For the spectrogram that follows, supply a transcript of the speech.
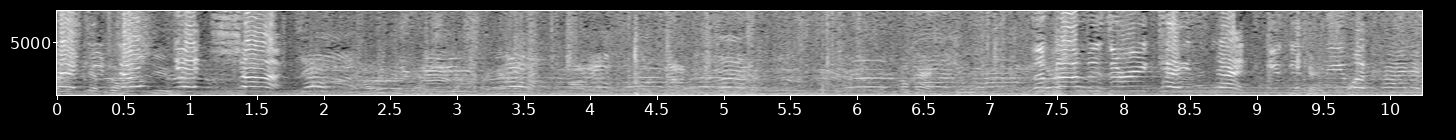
You don't get shot. Look on Missouri case net. You can see what kind of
